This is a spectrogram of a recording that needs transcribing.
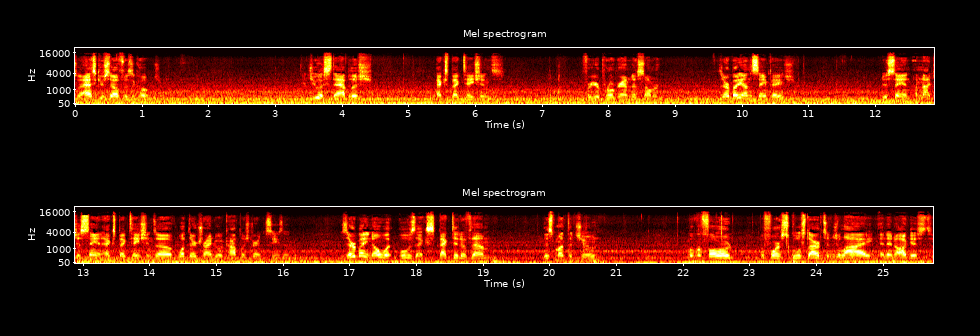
So ask yourself as a coach Did you establish expectations for your program this summer? Is everybody on the same page? I'm just saying, I'm not just saying expectations of what they're trying to accomplish during the season. Does everybody know what, what was expected of them this month of June? Moving forward before school starts in July and in August,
